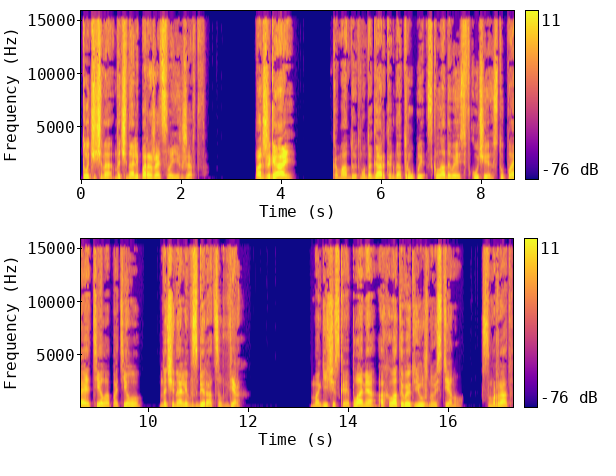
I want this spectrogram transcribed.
точечно начинали поражать своих жертв. «Поджигай!» Командует Мудагар, когда трупы, складываясь в кучи, ступая тело по телу, начинали взбираться вверх. Магическое пламя охватывает южную стену. Смрад,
